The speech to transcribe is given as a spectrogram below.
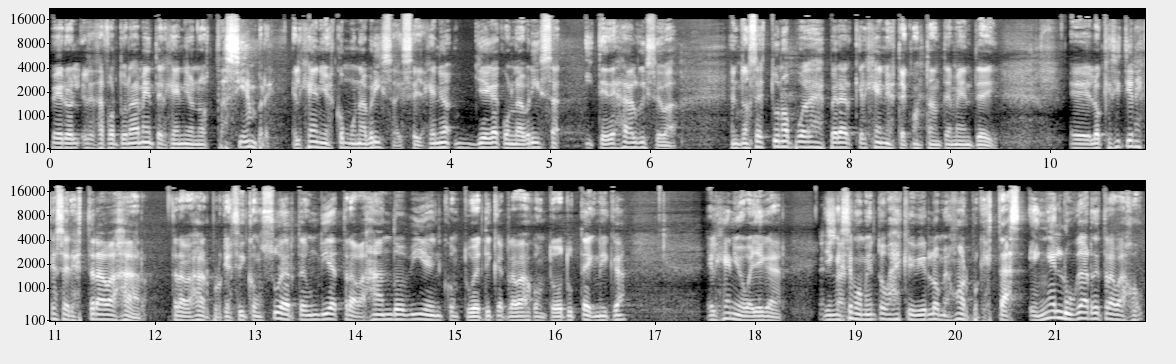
Pero el- desafortunadamente el genio no está siempre. El genio es como una brisa. Dice, el genio llega con la brisa y te deja algo y se va. Entonces tú no puedes esperar que el genio esté constantemente ahí. Eh, lo que sí tienes que hacer es trabajar, trabajar, porque si con suerte un día trabajando bien con tu ética de trabajo, con toda tu técnica, el genio va a llegar. Y en ese momento vas a escribir lo mejor, porque estás en el lugar de trabajo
